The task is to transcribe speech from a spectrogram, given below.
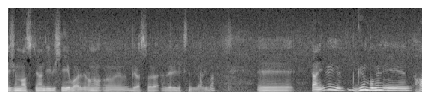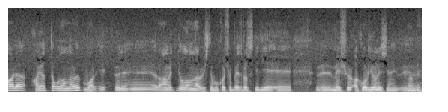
E, Jimnasyon diye bir şeyi vardır. Onu e, biraz sonra vereceksiniz galiba. E, yani e, gün bugün e, hala hayatta olanlar var. E, öyle e, rahmetli olanlar. İşte bu Koça Petrovski diye e, e, meşhur akordiyonist yani e, Tabii.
